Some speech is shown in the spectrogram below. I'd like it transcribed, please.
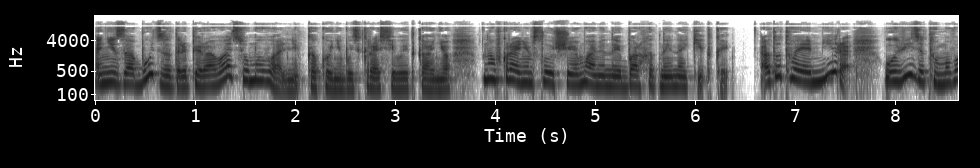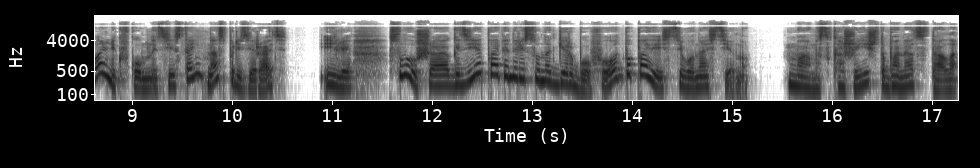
«Не забудь задрапировать умывальник какой-нибудь красивой тканью, но в крайнем случае маминой бархатной накидкой. А то твоя Мира увидит умывальник в комнате и станет нас презирать». Или «Слушай, а где папин рисунок гербов? Вот бы повесить его на стену». «Мама, скажи ей, чтобы она отстала».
